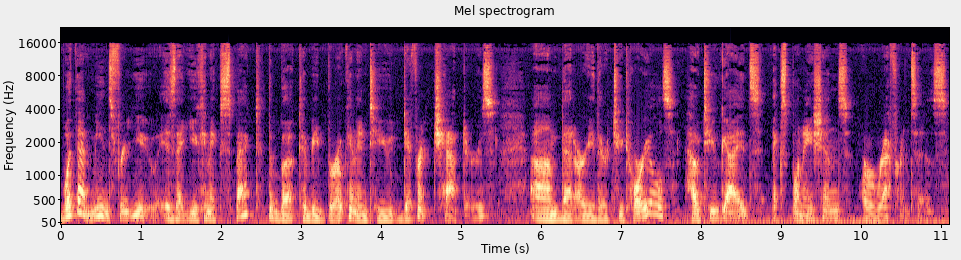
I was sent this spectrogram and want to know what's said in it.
What that means for you is that you can expect the book to be broken into different chapters um, that are either tutorials, how to guides, explanations, or references.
